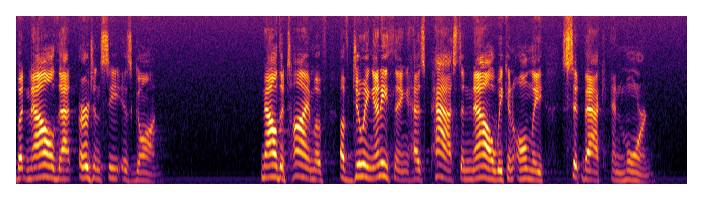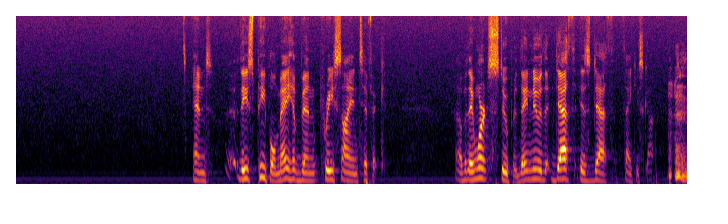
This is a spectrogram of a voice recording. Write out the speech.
but now that urgency is gone. Now the time of, of doing anything has passed, and now we can only sit back and mourn. And these people may have been pre scientific, uh, but they weren't stupid. They knew that death is death. Thank you, Scott.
